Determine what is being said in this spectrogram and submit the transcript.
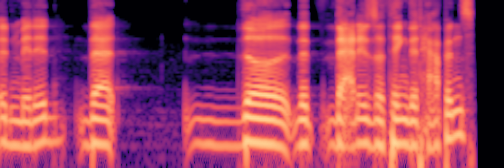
admitted that the that that is a thing that happens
